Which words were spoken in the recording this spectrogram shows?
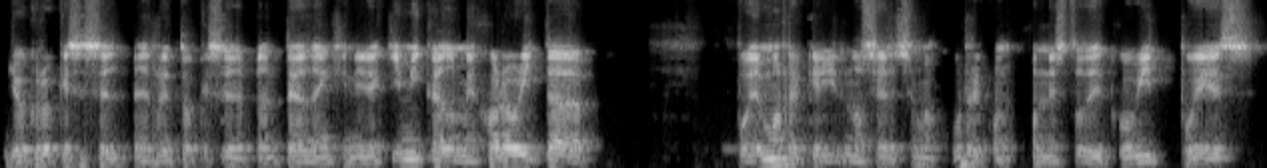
Yo creo que ese es el, reto que se plantea la ingeniería química. A lo mejor ahorita podemos requerir, no sé, se me ocurre con, con esto del COVID, pues,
